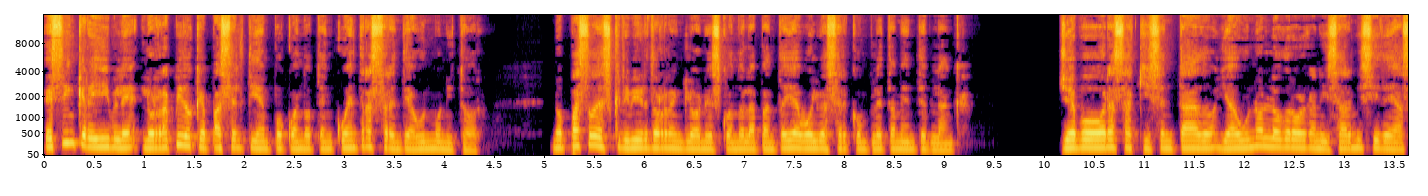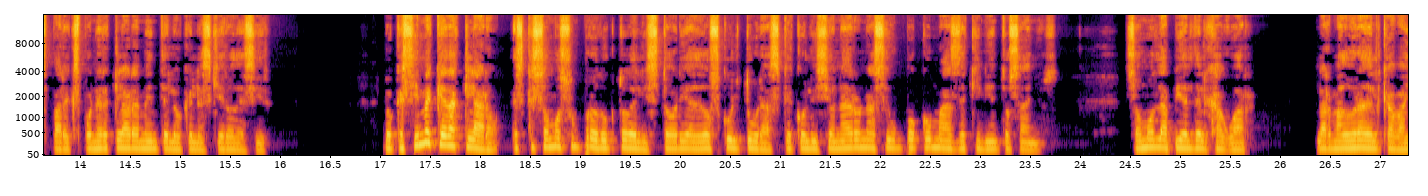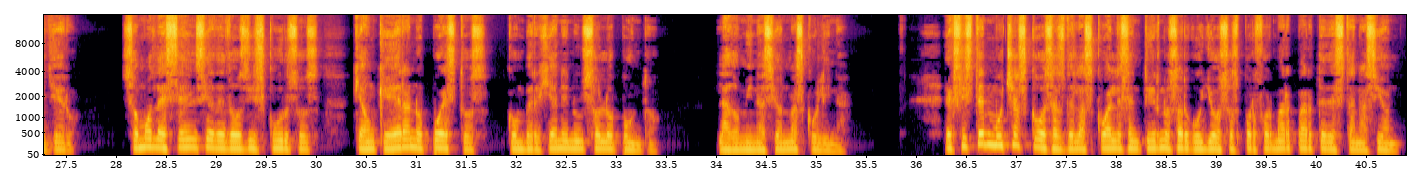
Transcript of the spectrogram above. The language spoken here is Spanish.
Es increíble lo rápido que pasa el tiempo cuando te encuentras frente a un monitor. No paso de escribir dos renglones cuando la pantalla vuelve a ser completamente blanca. Llevo horas aquí sentado y aún no logro organizar mis ideas para exponer claramente lo que les quiero decir. Lo que sí me queda claro es que somos un producto de la historia de dos culturas que colisionaron hace un poco más de 500 años. Somos la piel del jaguar, la armadura del caballero, somos la esencia de dos discursos que, aunque eran opuestos, convergían en un solo punto, la dominación masculina. Existen muchas cosas de las cuales sentirnos orgullosos por formar parte de esta nación.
